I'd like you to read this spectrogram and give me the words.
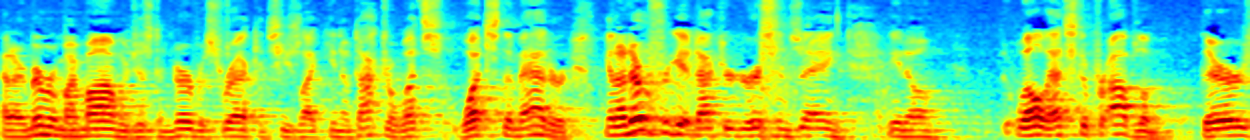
And I remember my mom was just a nervous wreck, and she's like, you know, doctor, what's what's the matter? And I'll never forget Dr. Gerson saying, you know, well, that's the problem. There's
